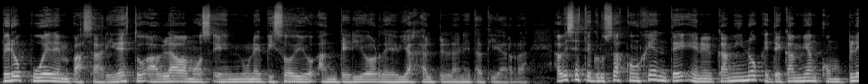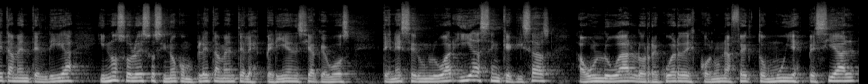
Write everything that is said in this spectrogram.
pero pueden pasar. Y de esto hablábamos en un episodio anterior de Viaje al planeta Tierra. A veces te cruzas con gente en el camino que te cambian completamente el día y no solo eso, sino completamente la experiencia que vos tenés en un lugar y hacen que quizás a un lugar lo recuerdes con un afecto muy especial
